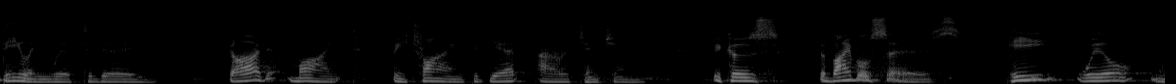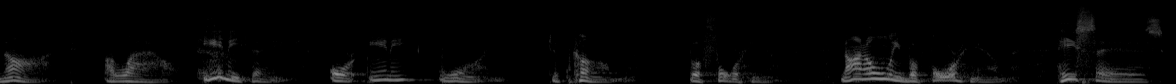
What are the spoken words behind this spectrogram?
dealing with today, God might be trying to get our attention because the Bible says he will not allow anything or anyone to come before him. Not only before him, he says,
